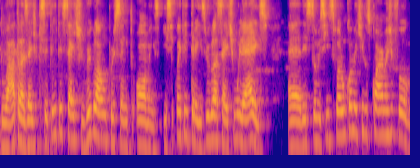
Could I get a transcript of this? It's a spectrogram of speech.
do Atlas é de que 77,1% homens e 53,7% mulheres é, desses homicídios foram cometidos com armas de fogo.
